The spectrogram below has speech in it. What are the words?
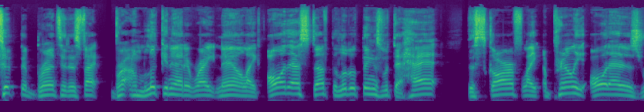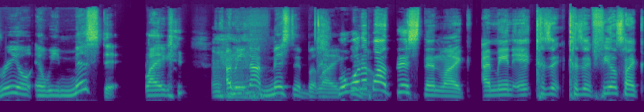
took the brunt of this fact. Bro, I'm looking at it right now. Like all that stuff, the little things with the hat, the scarf, like apparently all that is real, and we missed it. Like, I mean, not mm-hmm. missed it, but like. well, what know. about this then? Like, I mean, it because it because it feels like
